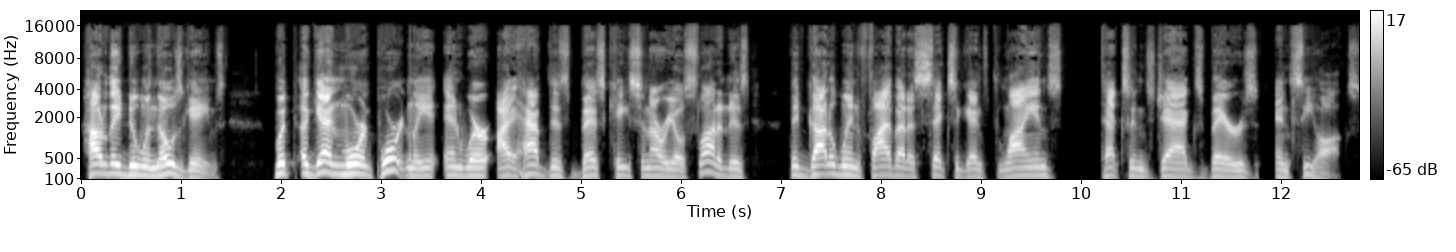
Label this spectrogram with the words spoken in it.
how do they do in those games? But again, more importantly, and where I have this best case scenario slotted is they've got to win five out of six against Lions, Texans, Jags, Bears, and Seahawks.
